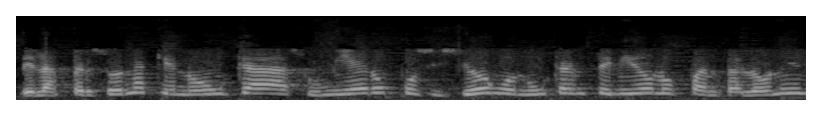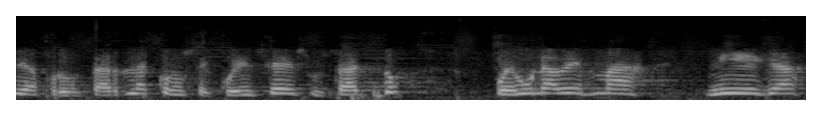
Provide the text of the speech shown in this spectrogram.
de las personas que nunca asumieron posición o nunca han tenido los pantalones de afrontar las consecuencias de sus actos, pues una vez más niega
